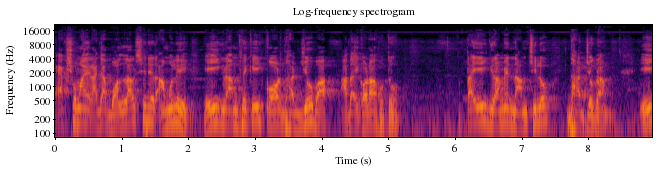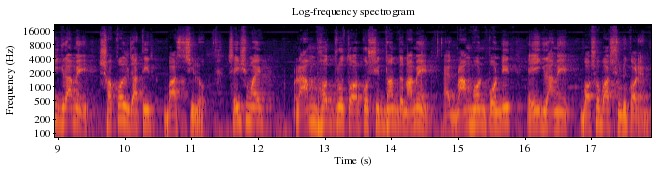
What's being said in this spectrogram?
একসময় রাজা বল্লাল সেনের আমলে এই গ্রাম থেকেই কর ধার্য বা আদায় করা হতো। তাই এই গ্রামের নাম ছিল ধার্যগ্রাম। এই গ্রামে সকল জাতির বাস ছিল। সেই সময় রামভদ্র তর্ক সিদ্ধান্ত নামে এক ব্রাহ্মণ পণ্ডিত এই গ্রামে বসবাস শুরু করেন।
